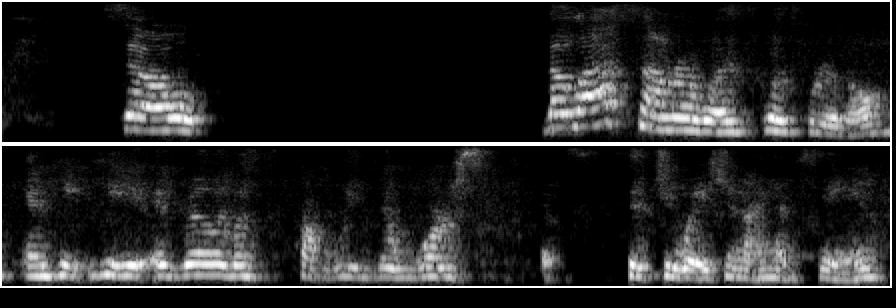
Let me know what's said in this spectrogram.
so the last summer was was brutal and he he it really was probably the worst situation I had seen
